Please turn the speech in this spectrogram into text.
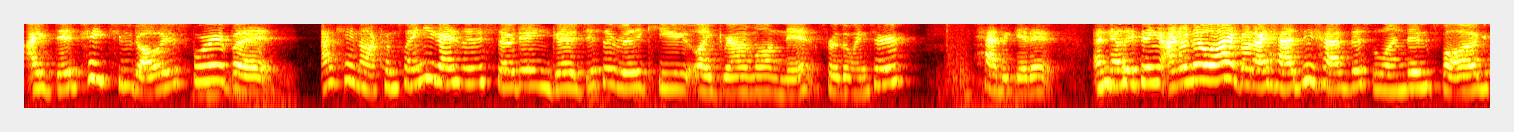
I did pay $2 for it, but I cannot complain, you guys. It is so dang good. Just a really cute like grandma knit for the winter. Had to get it. Another thing, I don't know why, but I had to have this London Fog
